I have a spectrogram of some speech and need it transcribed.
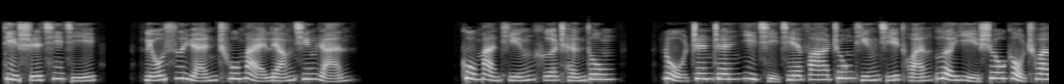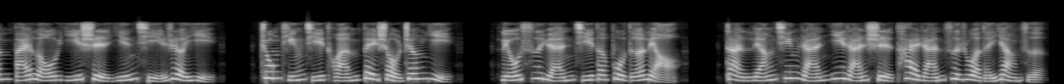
第十七集，刘思源出卖梁清然。顾曼婷和陈东、陆真真一起揭发中庭集团恶意收购川白楼一事引起热议，中庭集团备受争议，刘思源急得不得了，但梁清然依然是泰然自若的样子。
